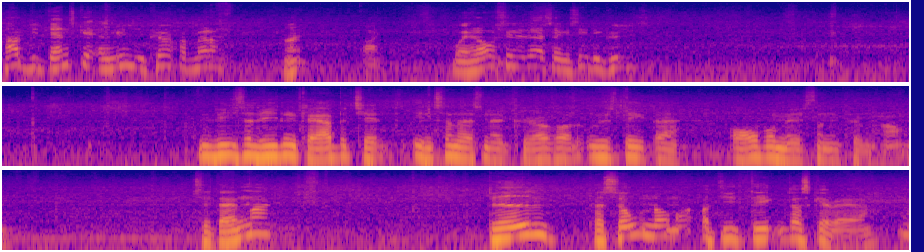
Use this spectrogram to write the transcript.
Har du dit danske almindelige kørekort med dig? Nej. Nej. Må jeg have lov at se det der, så jeg kan se, det er gyldigt? vi viser lige den kære betjent internationalt kørekort, udstedt af overborgmesteren i København. Til Danmark. Bedel, personnummer og de ting, der skal være. Mm.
